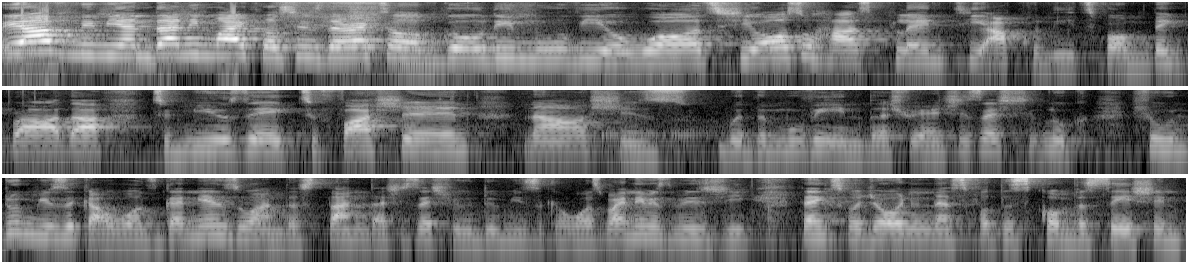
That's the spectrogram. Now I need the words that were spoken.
we have Mimi Andani Michaels, she's director of Golden Movie Awards. She also has plenty accolades from Big Brother to music to fashion. Now she's with the movie industry and she says, she, look, she will do music awards. Ghanaians will understand that. She says she will do music awards. My name is MzGee. Thanks for joining us for this conversation.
